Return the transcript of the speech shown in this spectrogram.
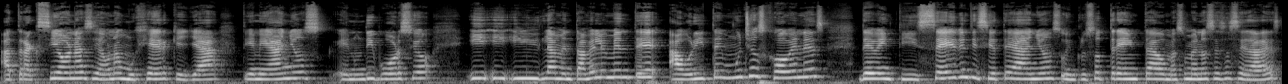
atracción hacia una mujer que ya tiene años en un divorcio. Y, y, y lamentablemente ahorita hay muchos jóvenes de 26, 27 años o incluso 30 o más o menos esas edades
